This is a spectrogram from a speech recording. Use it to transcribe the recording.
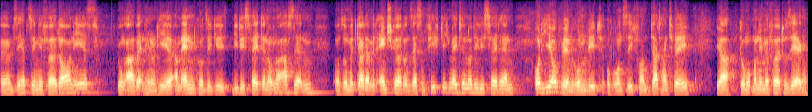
Ähm, sie haben sich nicht verdorren erst, gehen arbeiten hin und her. Am Ende konnten sie die, die durchs Feld dann auch noch absetzen. Und somit geht er mit 1 Skirt und 56 Meter noch die durchs Feld hin. Und hier auch wieder ein Rundenweg, ob uns sieht von Datein 2. Ja, da muss man nicht mehr viel zu sagen.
